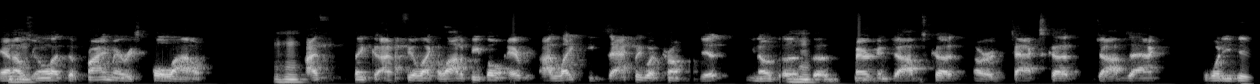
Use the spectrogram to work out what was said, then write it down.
and mm-hmm. I was mm-hmm. going to let the primaries pull out. Mm-hmm. I think I feel like a lot of people. Every, I like exactly what Trump did. You know, the mm-hmm. the American Jobs Cut or Tax Cut Jobs Act what he did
